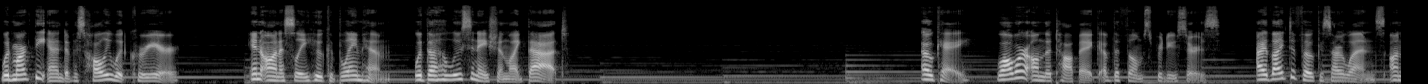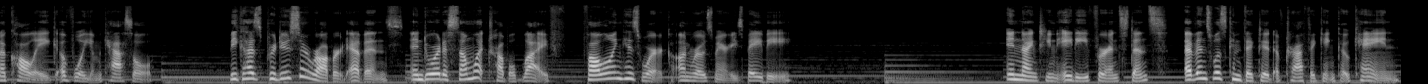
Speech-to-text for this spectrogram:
would mark the end of his Hollywood career. And honestly, who could blame him with a hallucination like that? Okay, while we're on the topic of the film's producers, I'd like to focus our lens on a colleague of William Castle. Because producer Robert Evans endured a somewhat troubled life following his work on Rosemary's Baby. In 1980, for instance, Evans was convicted of trafficking cocaine.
